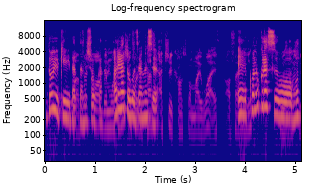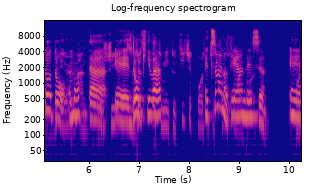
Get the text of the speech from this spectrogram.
どういう経緯だったんでしょうか？ありがとうございます。えーこのクラスを持とうと思った、えー動機は、えー妻の提案です。えー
